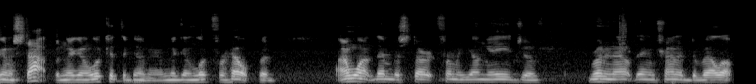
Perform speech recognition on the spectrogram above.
going to stop, and they're going to look at the gunner, and they're going to look for help. And I want them to start from a young age of running out there and trying to develop.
